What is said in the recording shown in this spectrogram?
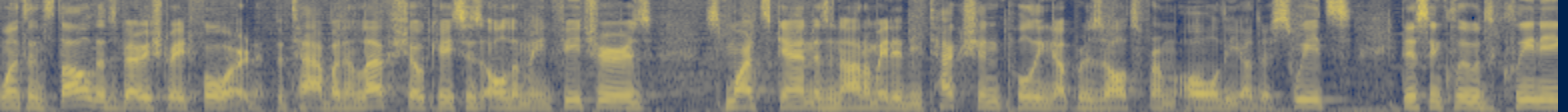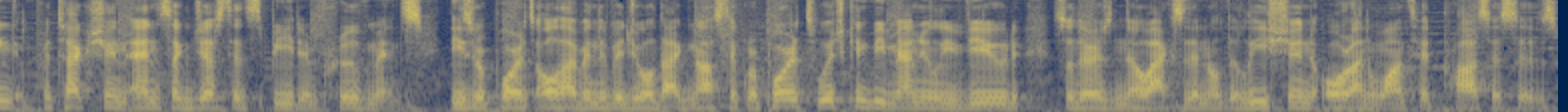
Once installed, it's very straightforward. The tab on the left showcases all the main features. Smart Scan is an automated detection pulling up results from all the other suites. This includes cleaning, protection, and suggested speed improvements. These reports all have individual diagnostic reports which can be manually viewed so there's no accidental deletion or unwanted processes.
